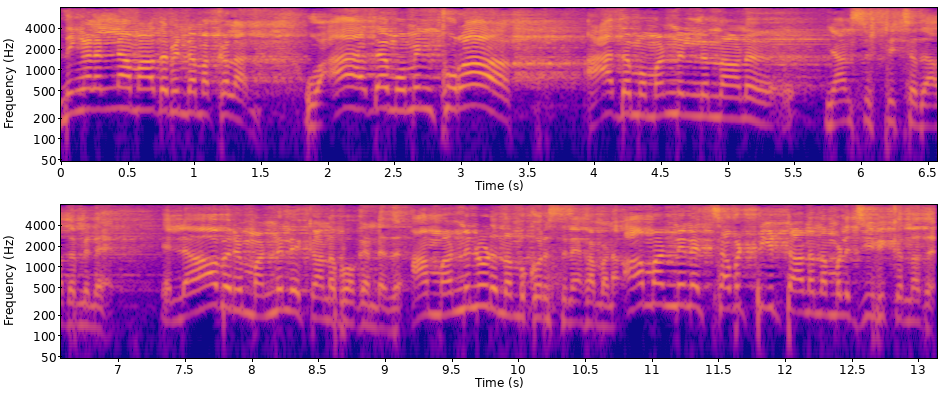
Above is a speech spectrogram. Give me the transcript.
നിങ്ങളെല്ലാം ആദമിന്റെ മക്കളാണ്. ആദമു മിൻ തുറാബ്. ആദമ മണ്ണിൽ നിന്നാണ് ഞാൻ സൃഷ്ടിച്ചത് ആദമിനെ. എല്ലാവരും മണ്ണിലേക്കാണ് പോകേണ്ടത്. ആ മണ്ണിനോട് നമുക്കൊരു സ്നേഹം വേണം. ആ മണ്ണിനെ ചവിട്ടിയിട്ടാണ് നമ്മൾ ജീവിക്കുന്നത്.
